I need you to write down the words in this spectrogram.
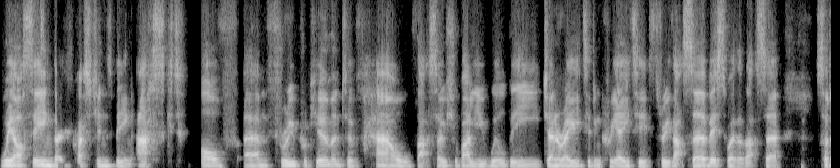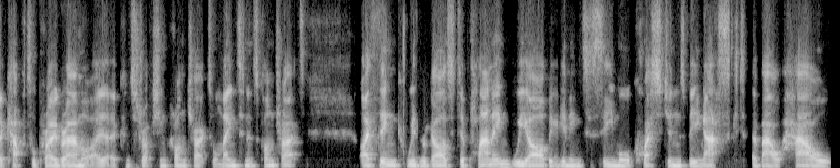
we are seeing those questions being asked of um, through procurement of how that social value will be generated and created through that service, whether that's a sort of capital program or a, a construction contract or maintenance contract. I think with regards to planning, we are beginning to see more questions being asked about how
